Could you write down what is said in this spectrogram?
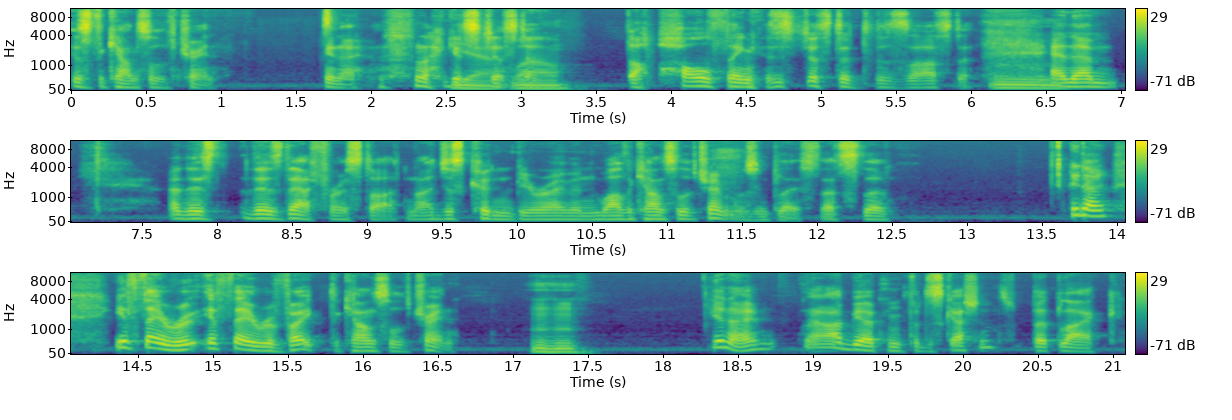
is the Council of Trent. You know, like it's yeah, just a, wow. The whole thing is just a disaster. Mm, And then and there's there's that for a start. And I just couldn't be Roman while the Council of Trent was in place. That's the, you know, if they re- if they revoke the Council of Trent, hmm you know, I'd be open for discussions. But like,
